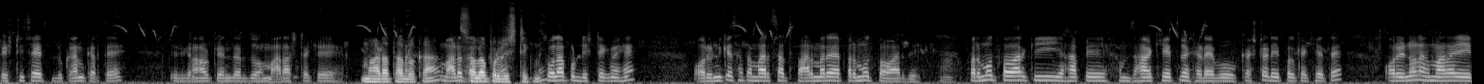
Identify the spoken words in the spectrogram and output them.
पेस्टिसाइड्स दुकान करते हैं इस गाँव के अंदर जो महाराष्ट्र के माडा तालुका माडा सोलापुर डिस्ट्रिक्ट में। सोलापुर डिस्ट्रिक्ट में है और उनके साथ हमारे साथ फार्मर है प्रमोद पवार जी। प्रमोद पवार की यहाँ पे हम जहाँ खेत में खड़े हैं वो कस्टर्ड एप्पल का खेत है और इन्होंने हमारा ए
